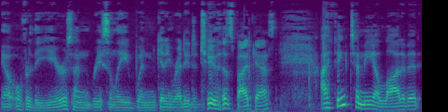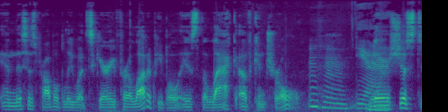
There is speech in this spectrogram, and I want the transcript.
Uh, over the years and recently when getting ready to do this podcast, I think to me a lot of it, and this is probably what's scary for a lot of people, is the lack of control. Mm-hmm. Yeah. There's just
